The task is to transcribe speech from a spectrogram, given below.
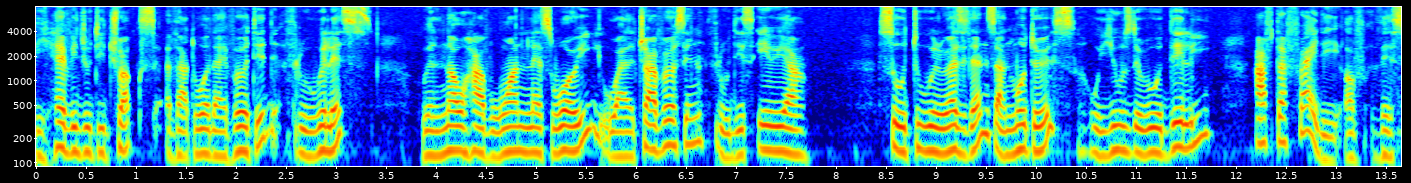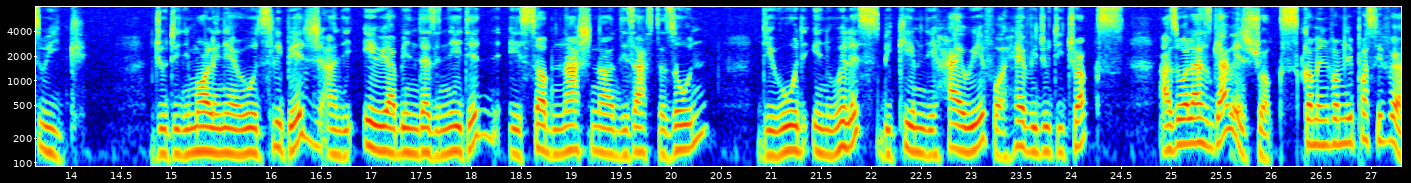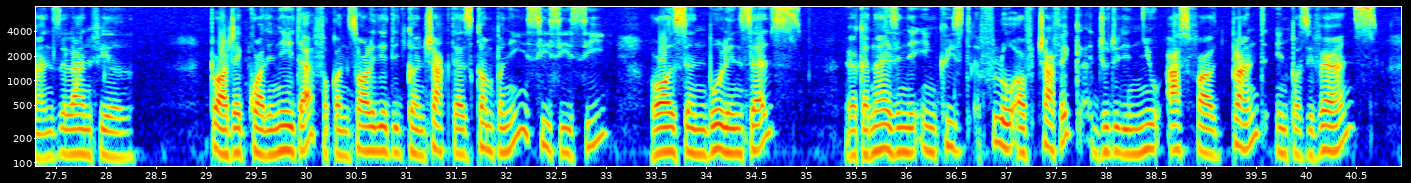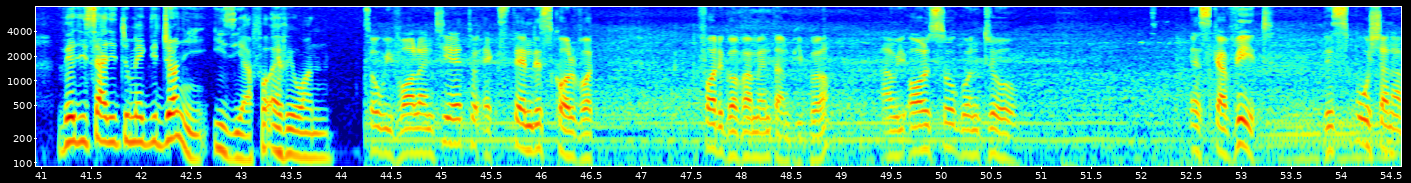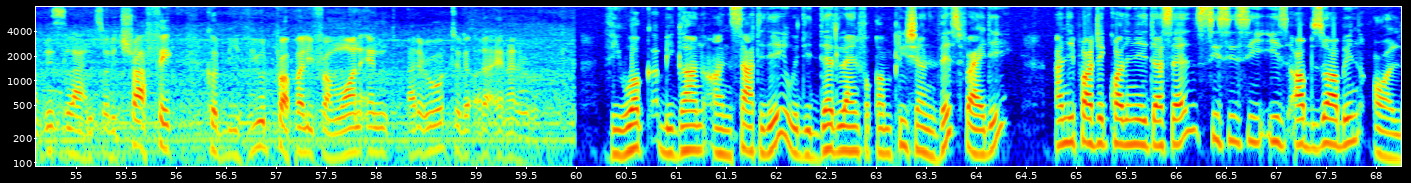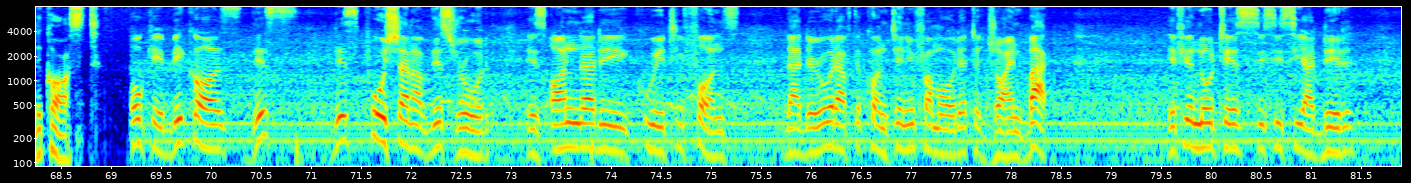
The heavy-duty trucks that were diverted through Willis will now have one less worry while traversing through this area. So too will residents and motorists who use the road daily after Friday of this week. Due to the Moliniere Road slippage and the area being designated a sub-national disaster zone, the road in Willis became the highway for heavy-duty trucks as well as garbage trucks coming from the Perseverance landfill. Project Coordinator for Consolidated Contractors Company, CCC, Rawson Bolin says, recognizing the increased flow of traffic due to the new asphalt plant in Perseverance, they decided to make the journey easier for everyone. So we volunteered to extend this culvert for the government and people, and we also going to excavate this portion of this land so the traffic could be viewed properly from one end of the road to the other end of the road. The work began on Saturday with the deadline for completion this Friday, and the project coordinator says CCC is absorbing all the cost. Okay, because this this portion of this road is under the Kuwaiti funds that the road have to continue from out there to join back. If you notice, CCC did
